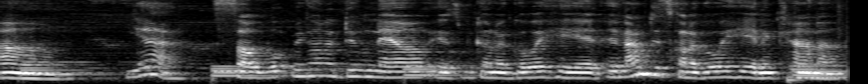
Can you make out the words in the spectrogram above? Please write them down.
Um, yeah, so what we're going to do now is we're going to go ahead, and I'm just going to go ahead and kind of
